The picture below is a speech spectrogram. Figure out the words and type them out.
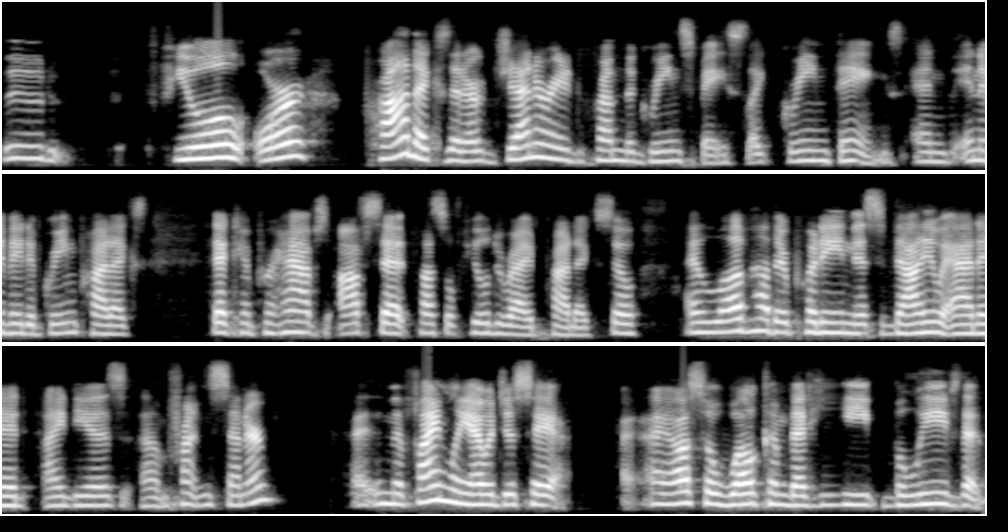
food, fuel, or products that are generated from the green space, like green things and innovative green products that can perhaps offset fossil fuel derived products. So I love how they're putting this value added ideas um, front and center. And then finally, I would just say I also welcome that he believes that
